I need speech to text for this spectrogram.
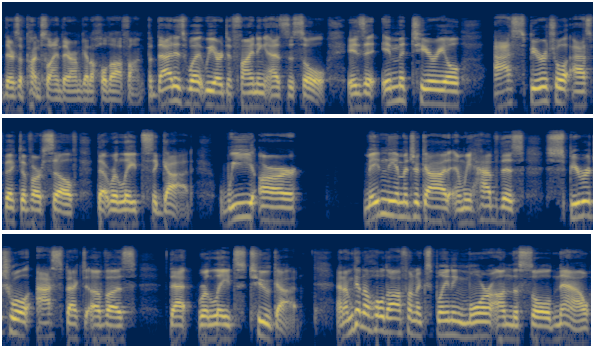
There's a punchline there I'm going to hold off on. But that is what we are defining as the soul. Is an immaterial spiritual aspect of ourself that relates to God. We are made in the image of God, and we have this spiritual aspect of us that relates to God. And I'm going to hold off on explaining more on the soul now.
